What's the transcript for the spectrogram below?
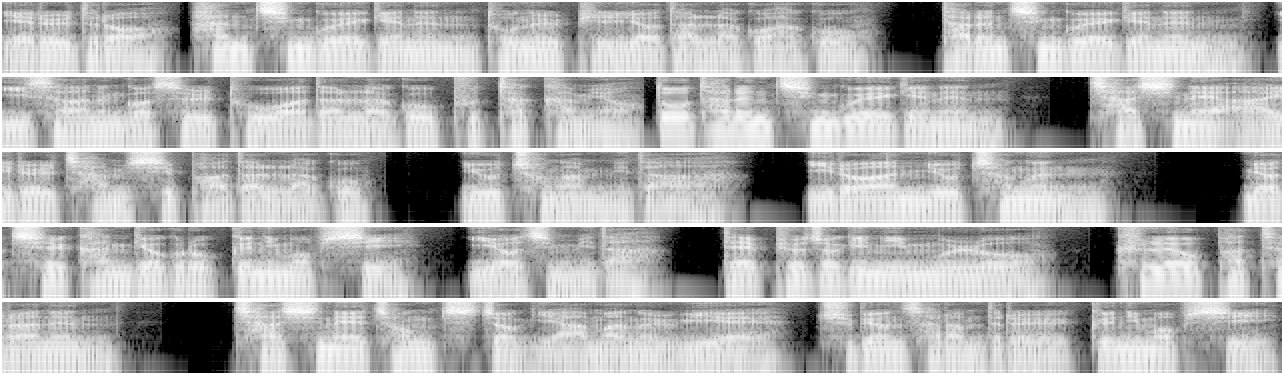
예를 들어 한 친구에게는 돈을 빌려달라고 하고 다른 친구에게는 이사하는 것을 도와달라고 부탁하며 또 다른 친구에게는 자신의 아이를 잠시 봐달라고 요청합니다. 이러한 요청은 며칠 간격으로 끊임없이 이어집니다. 대표적인 인물로 클레오파트라는 자신의 정치적 야망을 위해 주변 사람들을 끊임없이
